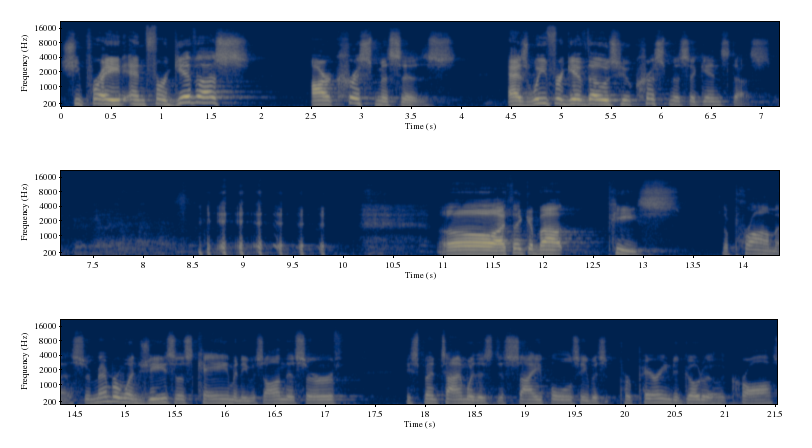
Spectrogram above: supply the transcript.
She prayed, And forgive us our Christmases as we forgive those who Christmas against us. oh, I think about peace, the promise. Remember when Jesus came and he was on this earth? He spent time with his disciples. He was preparing to go to the cross.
